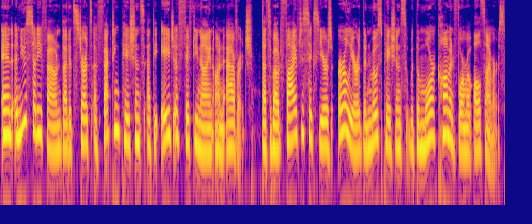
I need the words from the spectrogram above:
And a new study found that it starts affecting patients at the age of 59 on average. That's about five to six years earlier than most patients with the more common form of Alzheimer's.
